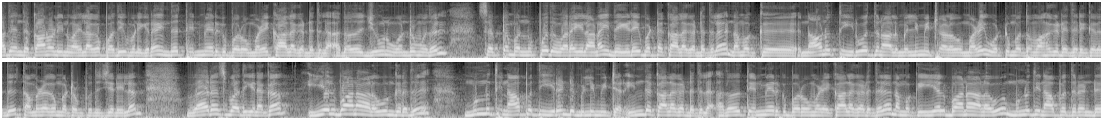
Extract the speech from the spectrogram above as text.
அதை இந்த காணொலியின் வாயிலாக பதிவு பண்ணிக்கிறேன். இந்த தென்மேற்கு பருவமழை காலகட்டத்தில் அதாவது ஜூன் ஒன்று முதல் செப்டம்பர் முப்பது வரையிலான இந்த இடைப்பட்ட காலகட்டத்தில் நமக்கு நானூற்றி இருபத்தி நாலு மில்லிமீட்டர் அளவு மழை ஒட்டுமொத்தமாக கிடைத்திருக்கிறது தமிழகம் மற்றும் புதுச்சேரியில். வேரஸ் பார்த்தீங்கன்னாக்கா இயல்பான அளவுங்கிறது முந்நூற்றி நாற்பத்தி இரண்டு மில்லிமீட்டர் இந்த காலகட்டத்தில் அதாவது தென்மேற்கு பருவமழை காலகட்டத்தில் நமக்கு இயல்பான அளவு முந்நூற்றி நாற்பத்தி ரெண்டு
